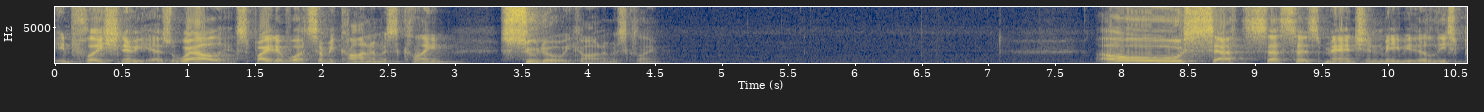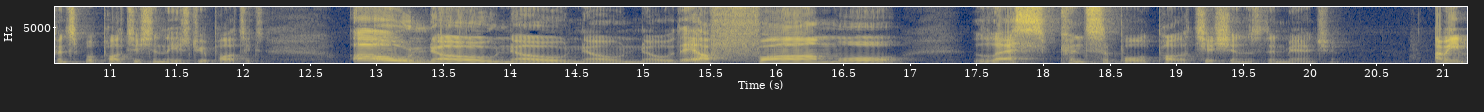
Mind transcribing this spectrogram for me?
inflationary as well, in spite of what some economists claim, pseudo economists claim. Oh, Seth. Seth says Manchin may be the least principled politician in the history of politics. Oh, no, no, no, no. They are far more less principled politicians than Manchin. I mean,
